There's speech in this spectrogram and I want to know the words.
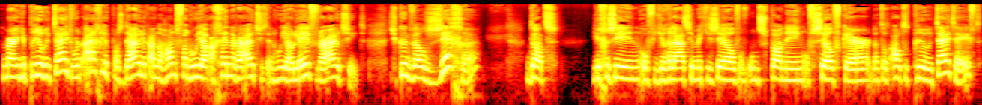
Maar je prioriteit wordt eigenlijk pas duidelijk aan de hand van hoe jouw agenda eruit ziet en hoe jouw leven eruit ziet. Dus je kunt wel zeggen dat je gezin of je relatie met jezelf of ontspanning of selfcare, dat dat altijd prioriteit heeft.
